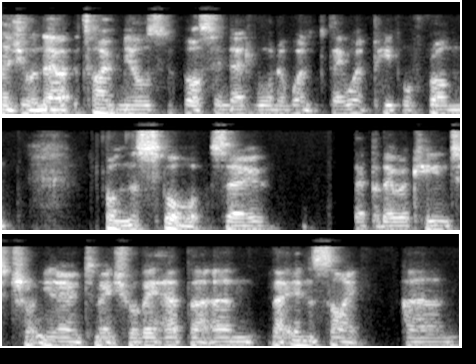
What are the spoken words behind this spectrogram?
And as you'll know, at the time, Niels Voss and Ed Warner weren't they weren't people from from the sport, so but they were keen to try, you know, to make sure they had that um, that insight um,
